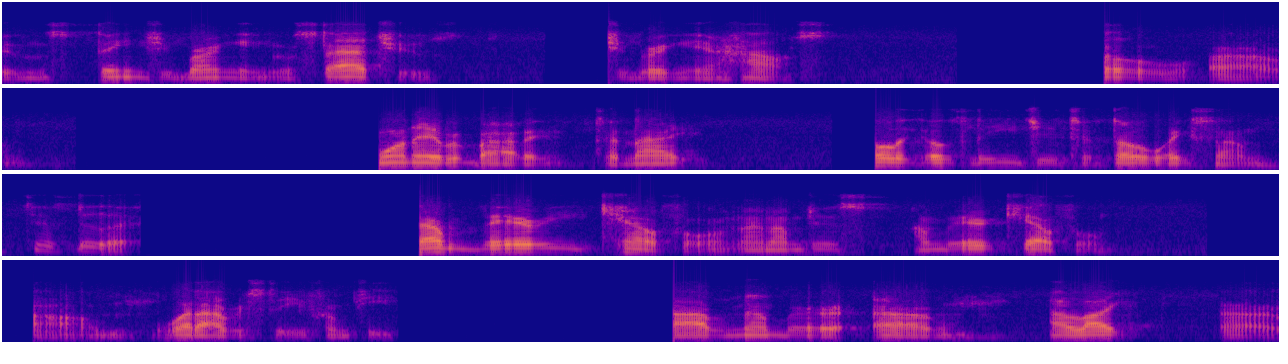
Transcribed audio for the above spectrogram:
and things you bring in, the statues you bring in your house. So um, I want everybody tonight, Holy Ghost leads you to throw away something, just do it. I'm very careful, and I'm just I'm very careful um, what I receive from people. I remember um, I like uh,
